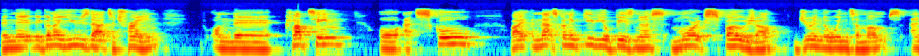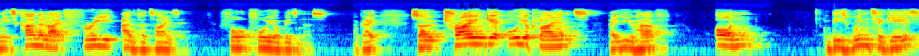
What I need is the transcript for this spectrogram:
then they're, they're going to use that to train on their club team or at school, right? And that's going to give your business more exposure during the winter months. And it's kind of like free advertising for, for your business. Okay. So try and get all your clients that you have on these winter gears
